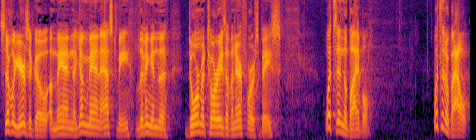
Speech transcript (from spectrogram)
Several years ago, a man, a young man asked me, living in the dormitories of an Air Force base, What's in the Bible? What's it about?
